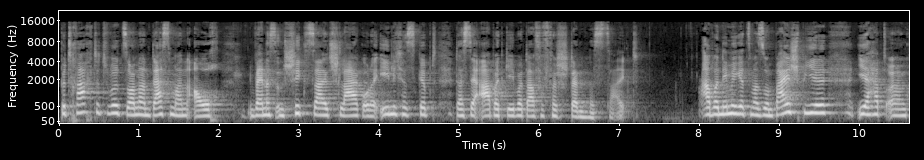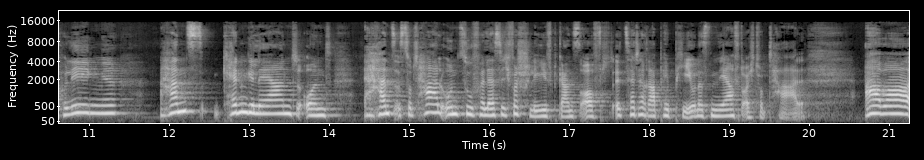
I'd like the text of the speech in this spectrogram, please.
betrachtet wird, sondern dass man auch, wenn es einen Schicksalsschlag oder ähnliches gibt, dass der Arbeitgeber dafür Verständnis zeigt. Aber nehmen wir jetzt mal so ein Beispiel. Ihr habt euren Kollegen, Hans kennengelernt und Hans ist total unzuverlässig, verschläft ganz oft etc. pp. Und es nervt euch total. Aber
